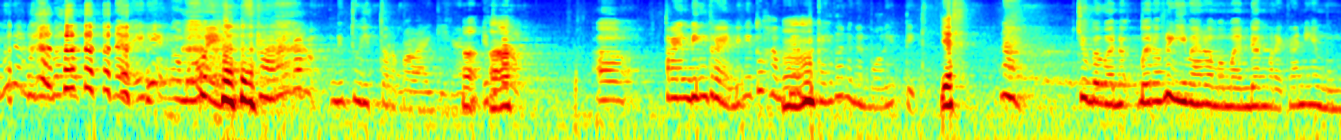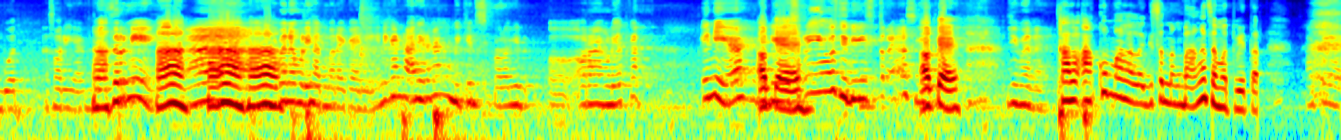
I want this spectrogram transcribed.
benar-benar banget. Nah, ini ngomong-ngomong sekarang kan di Twitter apalagi kan. Uh, itu kan uh, trending-trending itu hampir uh, berkaitan dengan politik. Yes. Nah, coba Mbak Nofri gimana memandang mereka nih yang membuat sorry ya buzzer nih ah, nah, ah, ah. gimana melihat mereka ini ini kan akhirnya kan bikin psikologi uh, orang yang lihat kan ini ya jadi okay. serius jadi stres gitu. Oke. Okay. Gimana? Kalau aku malah lagi seneng banget sama Twitter. Oke. Okay.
